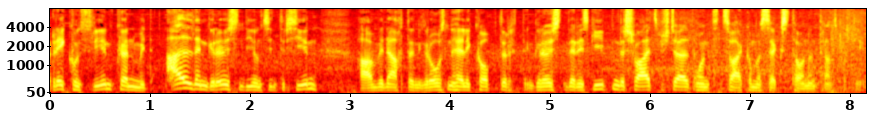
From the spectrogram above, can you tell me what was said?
rekonstruieren können mit all den Größen, die uns interessieren, haben wir nach den großen Helikopter, den größten, den es gibt in der Schweiz, bestellt und 2,6 Tonnen transportiert.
